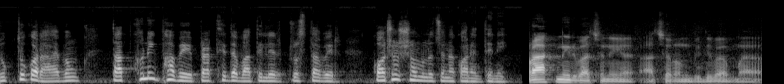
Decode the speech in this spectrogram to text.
যুক্ত করা এবং তাৎক্ষণিকভাবে প্রার্থিতা বাতিলের প্রস্তাবের কঠোর সমালোচনা করেন তিনি। প্রাক নির্বাচনী আচরণবিধি বা বা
